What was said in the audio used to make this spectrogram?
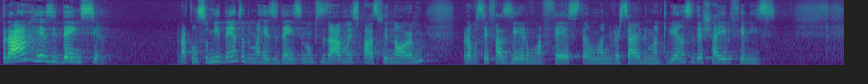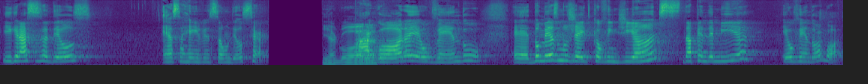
para residência. Para consumir dentro de uma residência, não precisava um espaço enorme para você fazer uma festa, um aniversário de uma criança e deixar ele feliz. E graças a Deus, essa reinvenção deu certo. E agora? Agora eu vendo é, do mesmo jeito que eu vendia antes da pandemia, eu vendo agora.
